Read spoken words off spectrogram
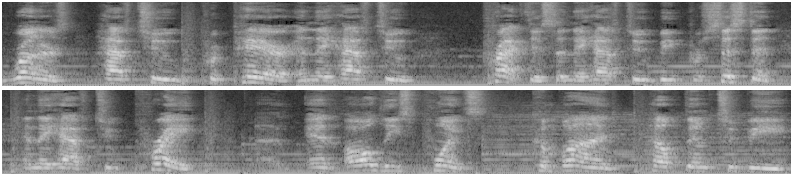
Runners have to prepare and they have to practice and they have to be persistent and they have to pray. Uh, and all these points combined help them to be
